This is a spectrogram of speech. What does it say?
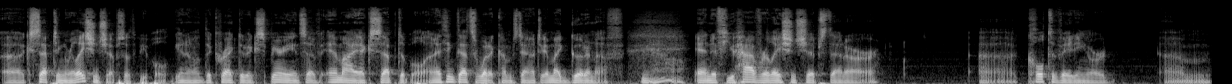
uh, accepting relationships with people. You know, the corrective experience of am I acceptable? And I think that's what it comes down to. Am I good enough? Yeah. And if you have relationships that are uh, cultivating or um,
